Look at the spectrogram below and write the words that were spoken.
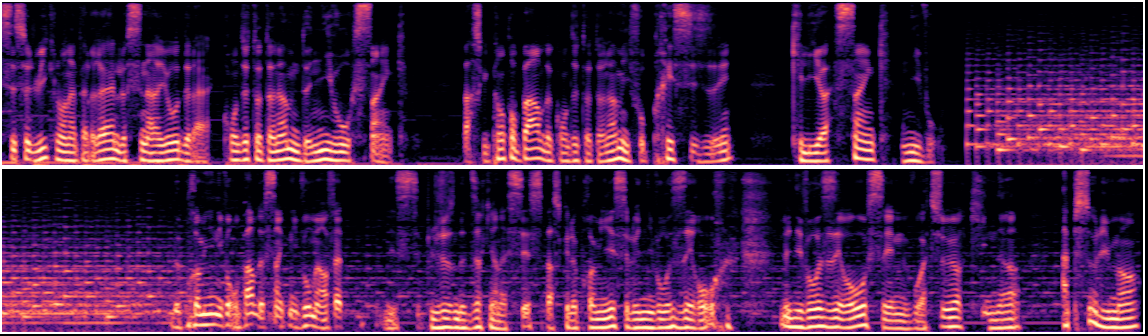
c'est celui que l'on appellerait le scénario de la conduite autonome de niveau 5. Parce que quand on parle de conduite autonome, il faut préciser qu'il y a cinq niveaux. Le premier niveau, on parle de cinq niveaux, mais en fait, c'est plus juste de dire qu'il y en a six parce que le premier, c'est le niveau zéro. le niveau zéro, c'est une voiture qui n'a absolument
